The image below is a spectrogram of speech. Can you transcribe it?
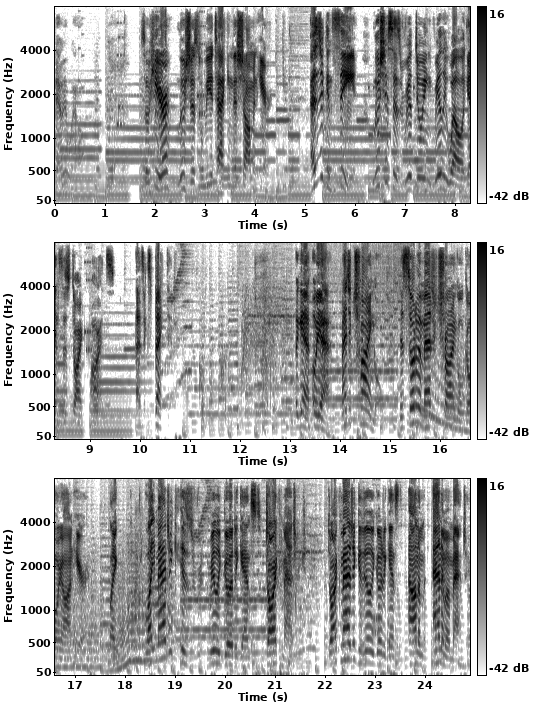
very well. So here, Lucius will be attacking this shaman here. As you can see, Lucius is re doing really well against this dark arts, as expected. Again, oh yeah, magic triangle. There's sort of a magic triangle going on here. Like, light magic is really good against dark magic. Dark magic is really good against anim anima magic.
